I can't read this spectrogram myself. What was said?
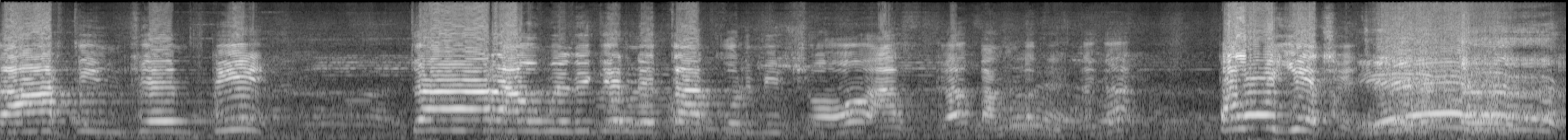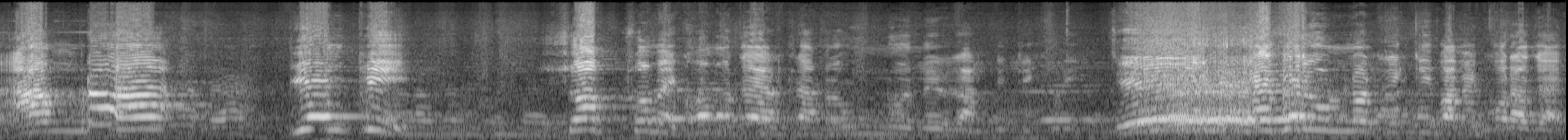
তার তিনশো এমপি তার আওয়ামী লীগের নেতা কর্মী সহ আজকে বাংলাদেশ থেকে পালিয়ে গিয়েছে। আমরা বিএনপি সব সময় ক্ষমতায় আসলে আমরা উন্নয়নের রাজনীতি করি। দেশের উন্নতি কীভাবে করা যায়?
